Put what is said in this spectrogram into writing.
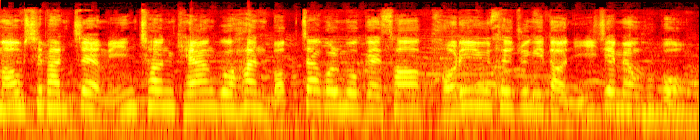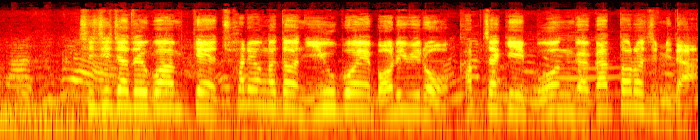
9시 반쯤 인천 계양구 한 먹자골목에서 거리 유세 중이던 이재명 후보. 지지자들과 함께 촬영하던 이 후보의 머리 위로 갑자기 무언가가 떨어집니다.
